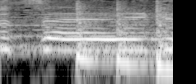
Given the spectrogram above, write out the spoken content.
should take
